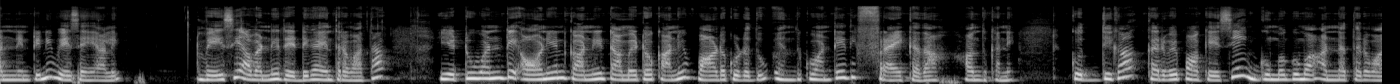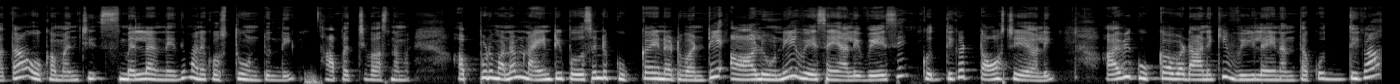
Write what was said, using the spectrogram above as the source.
అన్నింటినీ వేసేయాలి. వేసి అవన్నీ రెడ్గా అయిన తర్వాత ఎటువంటి ఆనియన్ కానీ టమాటో కానీ వాడకూడదు. ఎందుకు అంటే ఇది ఫ్రై కదా అందుకని. కొద్దిగా కరివేపాకేసి గుమగుమ అన్న తర్వాత ఒక మంచి స్మెల్ అనేది మనకు వస్తూ ఉంటుంది. ఆ పచ్చి వాసన. అప్పుడు మనం నైంటీ పర్సెంట్ కుక్ అయినటువంటి ఆలుని వేసేయాలి. వేసి కొద్దిగా టాస్ చేయాలి. అవి కుక్ అవ్వడానికి వీలైనంత కొద్దిగా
